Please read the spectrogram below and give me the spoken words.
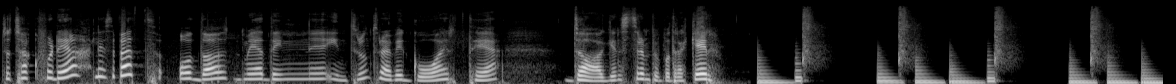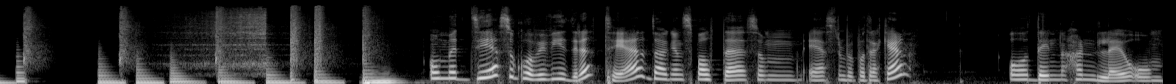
Så takk for det, Elisabeth. Og da med den introen tror jeg vi går til dagens strømpepåtrekker. Og med det så går vi videre til dagens spalte, som er Strømpepåtrekkeren. Og den handler jo om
